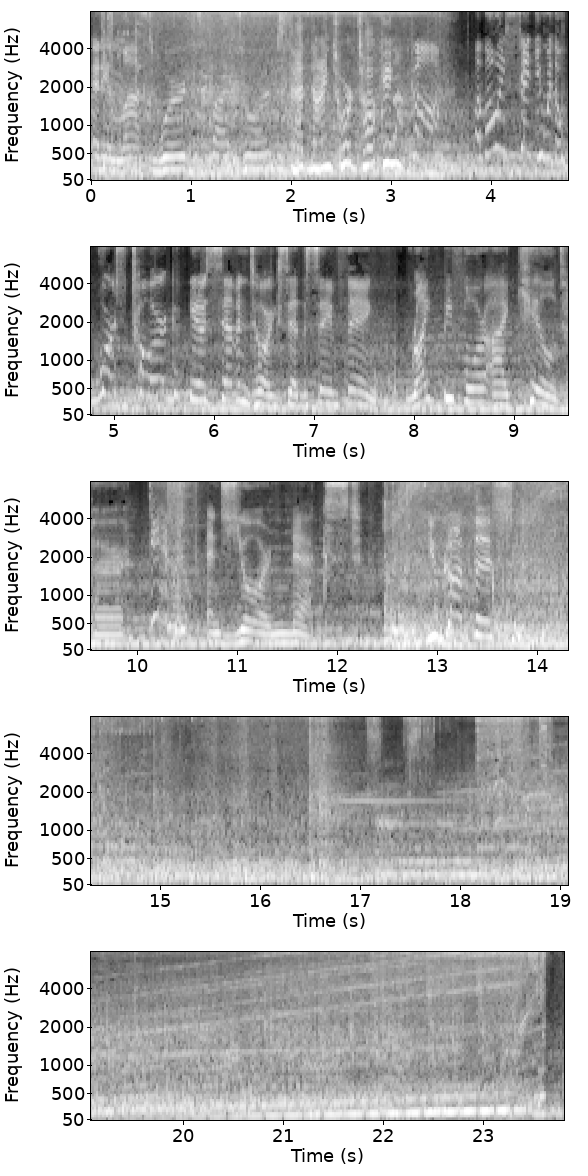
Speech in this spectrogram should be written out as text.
Any last words, Five Torg? Is that Nine Torg talking? Fuck off! I've always said you were the worst, Torg! You know, Seven Torg said the same thing. Right before I killed her. Damn you! And you're next. You got this!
